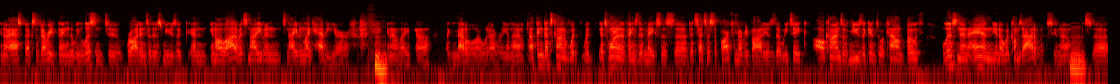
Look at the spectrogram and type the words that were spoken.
you know aspects of everything that we listen to brought into this music, and you know a lot of it's not even it's not even like heavy or you know like. uh like metal or whatever, you know. I think that's kind of what, what it's one of the things that makes us uh, that sets us apart from everybody is that we take all kinds of music into account, both listening and you know what comes out of us. You know, mm. it's uh,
